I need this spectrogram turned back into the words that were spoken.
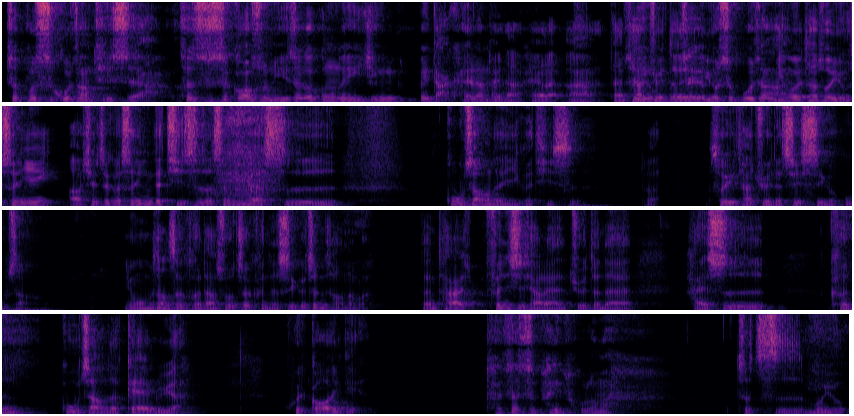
这不是故障提示啊，这只是告诉你这个功能已经被打开了嘛。被打开了啊啊，但他觉得这也不是故障啊因为他说有声音，而且这个声音的提示的声音呢是故障的一个提示，对吧？所以他觉得这是一个故障。因为我们上次和他说这可能是一个正常的嘛，但他分析下来觉得呢，还是可能故障的概率啊会高一点。他这次配图了吗？这次没有，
